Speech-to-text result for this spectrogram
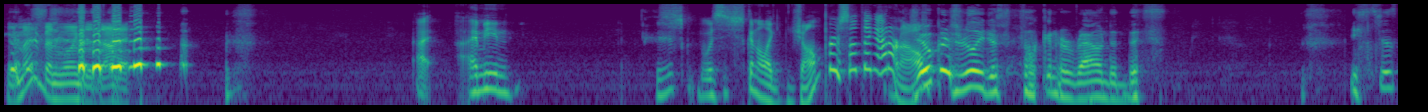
he might have been willing to die. I I mean, is this was he just gonna like jump or something? I don't know. Joker's really just fucking around in this. He's just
